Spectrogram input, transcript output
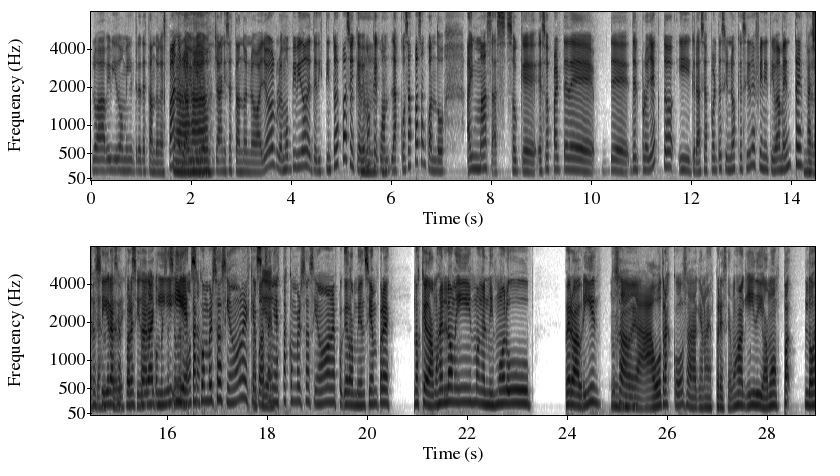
Lo ha vivido Mildred estando en España, lo ha vivido Janice estando en Nueva York, lo hemos vivido desde distintos espacios en que vemos que cuando las cosas pasan cuando hay masas. So que eso es parte de, de- del proyecto y gracias por decirnos que sí, definitivamente. Gracias sí, por Ha estar aquí. Y hermosa. estas conversaciones, que Así pasen es. estas conversaciones, porque también siempre nos quedamos en lo mismo, en el mismo loop, pero abrir, tú sabes, a otras cosas, a que nos expresemos aquí, digamos, los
